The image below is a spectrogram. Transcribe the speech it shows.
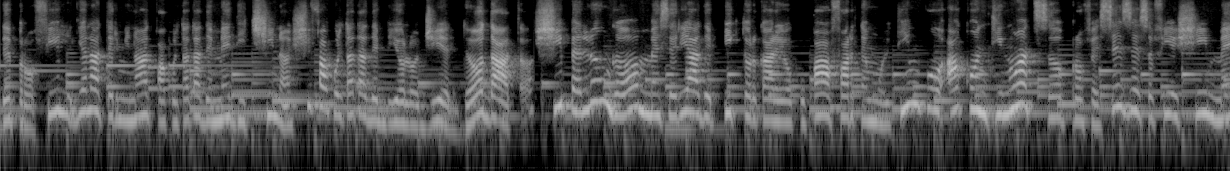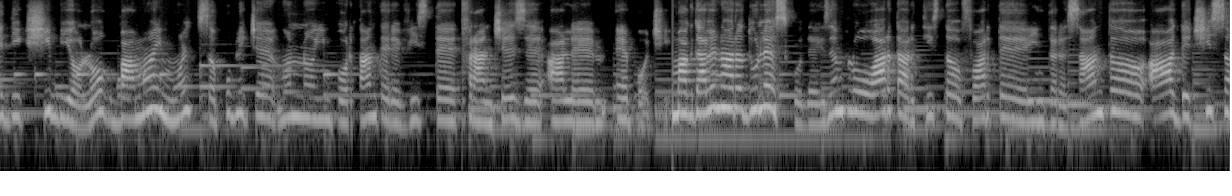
de profil, el a terminat facultatea de medicină și facultatea de biologie deodată și pe lângă meseria de pictor care îi ocupa foarte mult timp, a continuat să profeseze, să fie și medic și biolog, ba mai mult să publice în importante reviste franceze ale epocii. Magdalena Rădulescu, de exemplu, o artă artistă foarte interesantă, a decis să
